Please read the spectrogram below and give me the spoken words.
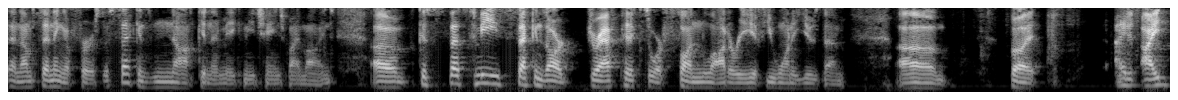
and I'm sending a first, a second's not going to make me change my mind. Because that's to me, seconds are draft picks or fun lottery if you want to use them. Um, but I, I,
